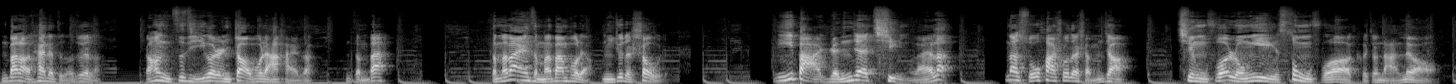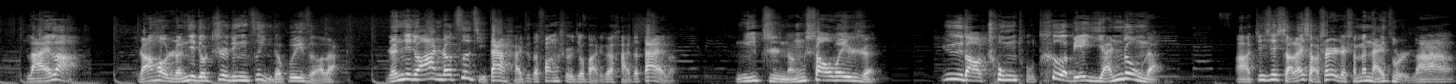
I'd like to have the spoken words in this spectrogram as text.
你把老太太得罪了。然后你自己一个人，你照顾俩孩子，你怎么办？怎么办也怎么办不了，你就得受着。你把人家请来了，那俗话说的什么叫请佛容易送佛可就难了。来了，然后人家就制定自己的规则了，人家就按照自己带孩子的方式就把这个孩子带了，你只能稍微忍。遇到冲突特别严重的，啊，这些小来小事的，什么奶嘴啦，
